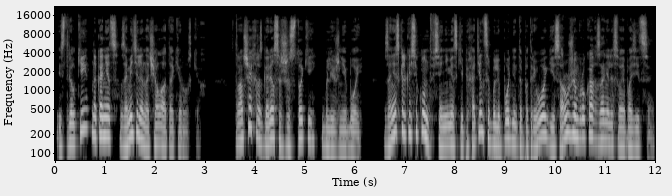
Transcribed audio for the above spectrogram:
И стрелки, наконец, заметили начало атаки русских. В траншеях разгорелся жестокий ближний бой. За несколько секунд все немецкие пехотинцы были подняты по тревоге и с оружием в руках заняли свои позиции.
